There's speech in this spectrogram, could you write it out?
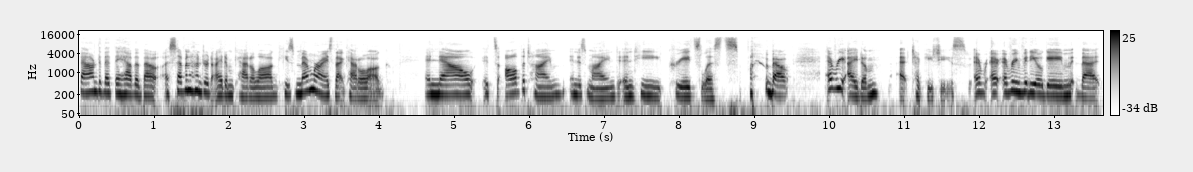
found that they have about a 700 item catalog. He's memorized that catalog. And now it's all the time in his mind, and he creates lists about every item at Chuck E. Cheese, every, every video game that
